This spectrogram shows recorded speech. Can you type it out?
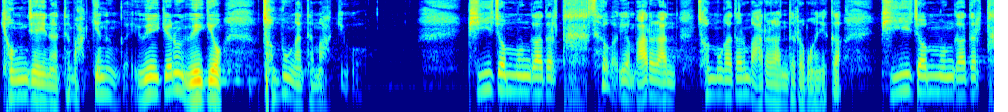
경제인한테 맡기는 거예요. 외교는 외교 전문가한테 맡기고 비전문가들 다 세워 말을 안 전문가들은 말을 안 들어보니까 비전문가들 다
